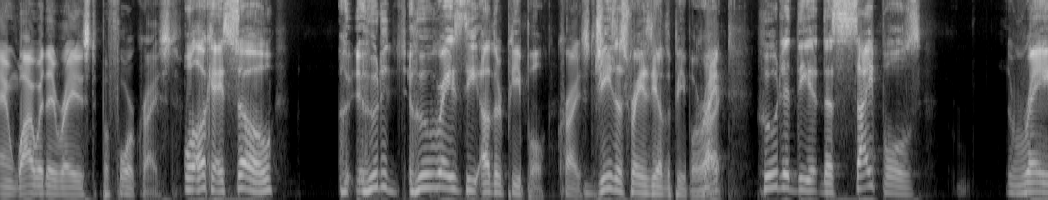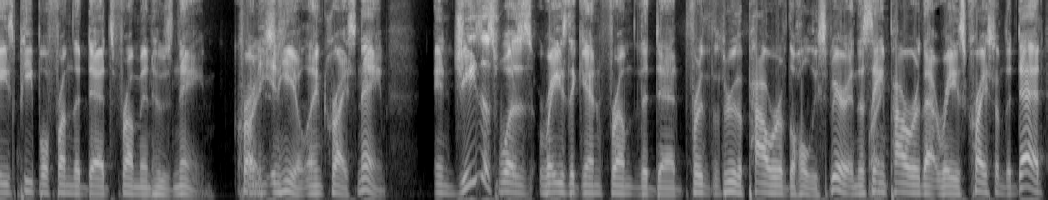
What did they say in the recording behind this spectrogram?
And why were they raised before Christ? well, okay, so who, did who raised the other people? Christ. Jesus raised the other people, right? Right. Who did the disciples raise people from the dead from in whose name? Christ. In heal in Christ's name. And Jesus was raised again from the dead for the, through the power of the Holy Spirit, and the same power that raised Christ from the dead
